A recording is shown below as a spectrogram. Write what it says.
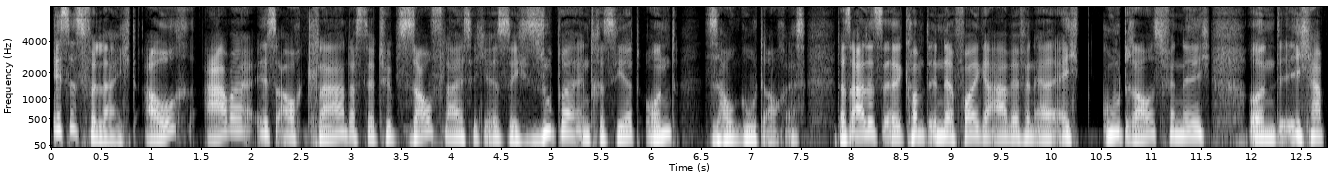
ist es vielleicht auch, aber ist auch klar, dass der Typ saufleißig ist, sich super interessiert und saugut auch ist. Das alles äh, kommt in der Folge AWFNR echt gut raus, finde ich. Und ich habe,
